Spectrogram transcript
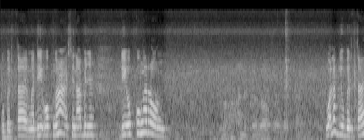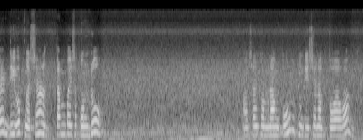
Overtime. Nga di-off nga. Sinabi niya, di-off ko nga ron. Wala yung overtime. Di-off nga siya. Nagtambay sa kundo. Asan ka man ko? Hindi siya nagtuwawag.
